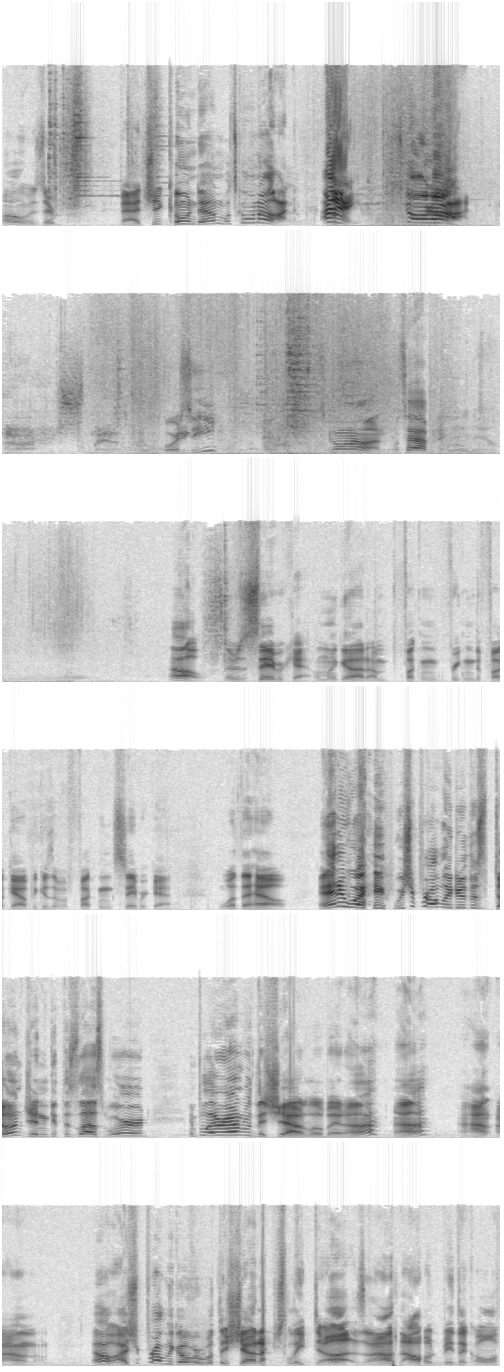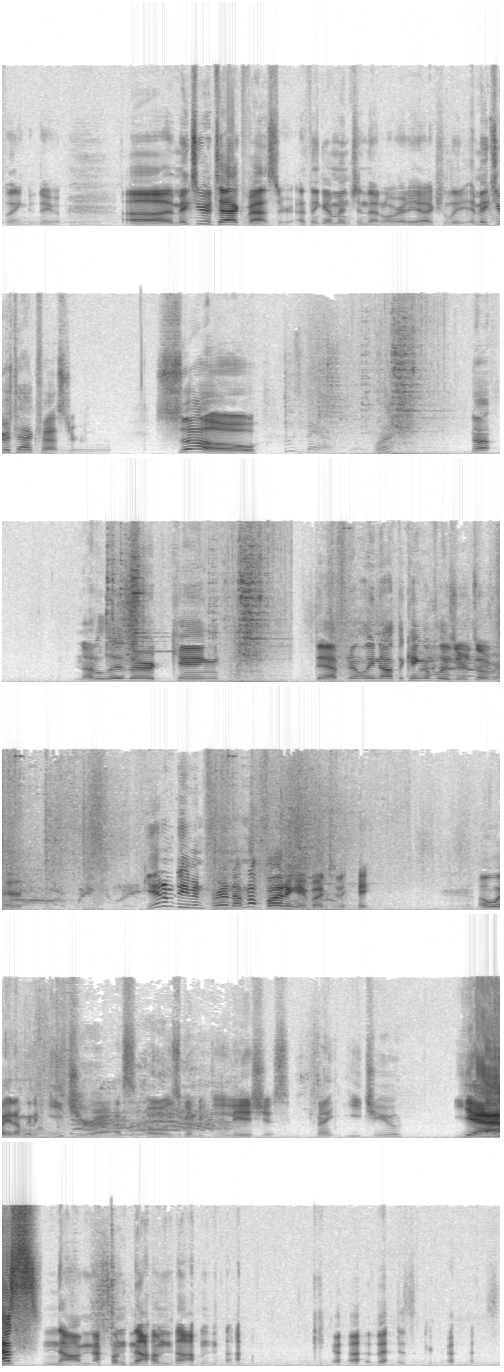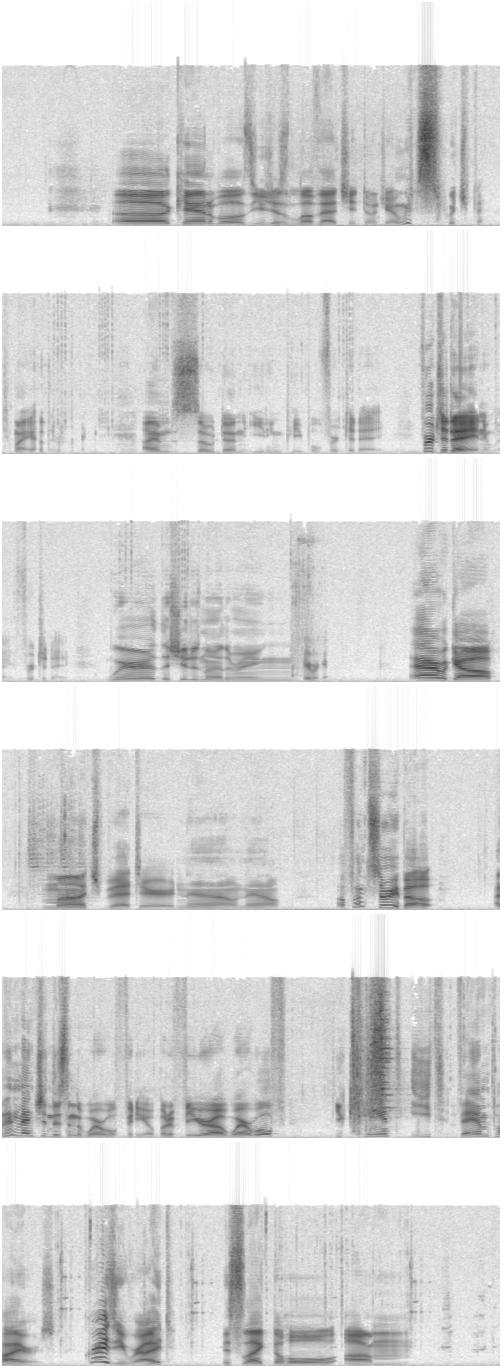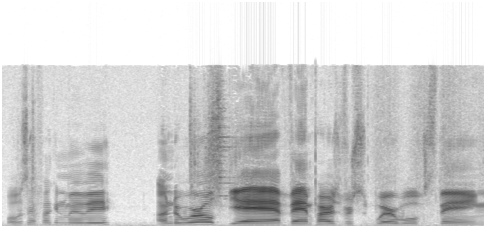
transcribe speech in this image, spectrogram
Oh, is there bad shit going down? What's going on? Hey! Horsey? What's going on? What's happening? Oh, there's a saber cat. Oh my god, I'm fucking freaking the fuck out because of a fucking saber cat. What the hell? Anyway, we should probably do this dungeon, get this last word, and play around with this shout a little bit, huh? Huh? I, I don't know. Oh, I should probably go over what the shout actually does. Huh? That would be the cool thing to do. Uh, it makes you attack faster. I think I mentioned that already, actually. It makes you attack faster. So, Who's there? what? Not, not a lizard king. Definitely not the king of lizards over here. Get him, demon friend. I'm not fighting anybody today. Oh, wait. I'm going to eat your ass. Oh, this is going to be delicious. Can I eat you? Yes! Nom, nom, nom, nom, nom. God, that is gross. Oh, cannibals. You just love that shit, don't you? I'm going to switch back to my other. I am so done eating people for today. For today, anyway. For today. Where the shit is my other ring? Here we go. There we go. Much better. Now, now. A fun story about... I didn't mention this in the werewolf video, but if you're a werewolf, you can't eat vampires. Crazy, right? It's like the whole, um... What was that fucking movie? Underworld? Yeah, vampires versus werewolves thing.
